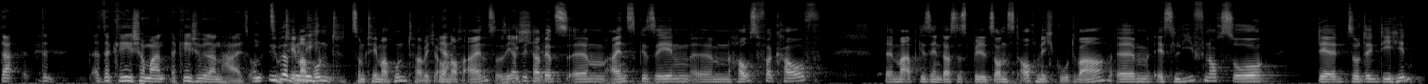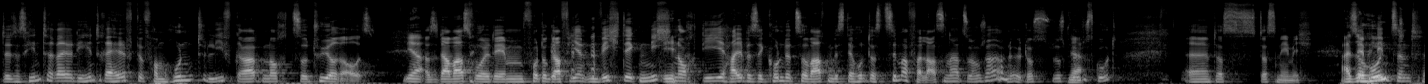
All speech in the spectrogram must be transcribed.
da, da, also da kriege ich schon mal, da kriege ich schon wieder einen Hals. Und Zum Thema Hund, zum Thema Hund habe ich auch Ja. noch eins. Also Ja, ich habe jetzt ähm, eins gesehen, ähm, Hausverkauf. Äh, mal abgesehen, dass das Bild sonst auch nicht gut war. Ähm, es lief noch so, der, so die, die, hin- das hintere, die hintere Hälfte vom Hund lief gerade noch zur Tür raus. Ja. Also da war es wohl dem Fotografierenden wichtig, nicht Ja. noch die halbe Sekunde zu warten, bis der Hund das Zimmer verlassen hat, sondern ja, nö, das, das Bild Ja. ist gut. Äh, das, das nehme ich. Also Hund, sind.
